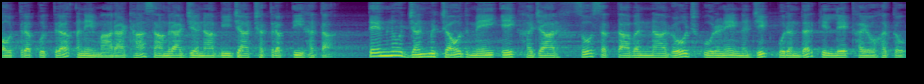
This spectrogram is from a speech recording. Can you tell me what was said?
પૌત્ર પુત્ર અને મરાઠા સામ્રાજ્યના બીજા છત્રપતિ હતા. તેમનો જન્મ ચૌદ મે એક હજાર સો સત્તાવનના રોજ પૂર્ણે નજીક પુરંદર કિલ્લે થયો હતો.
